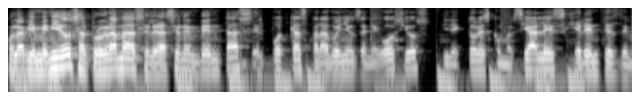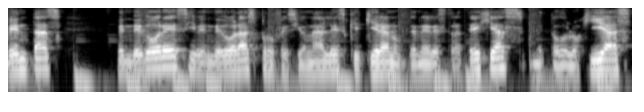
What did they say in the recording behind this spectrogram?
Hola, bienvenidos al programa de Aceleración en Ventas, el podcast para dueños de negocios, directores comerciales, gerentes de ventas, vendedores y vendedoras profesionales que quieran obtener estrategias, metodologías,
